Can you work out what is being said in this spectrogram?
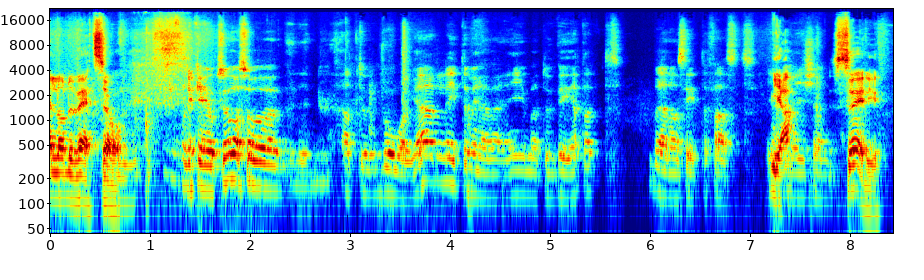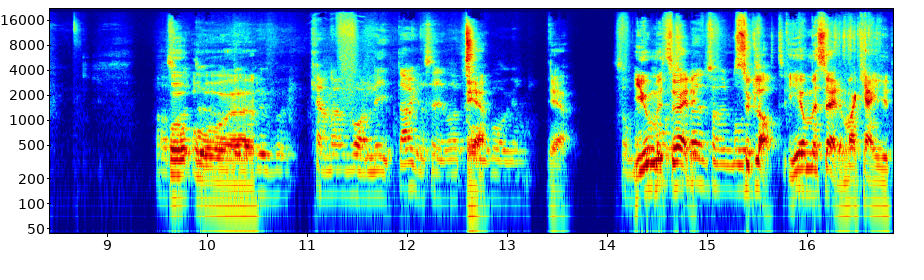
eller du vet så. Och det kan ju också vara så att du vågar lite mer i och med att du vet att brädan sitter fast i Ja. nischen. Så är det ju. Alltså Och- att du, och, eh, du, du kan vara lite aggressivare på Ja. vågen. Ja. Som Jo men så är som en- det. som en mot- Såklart. Jo men så är det. Man kan ju...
